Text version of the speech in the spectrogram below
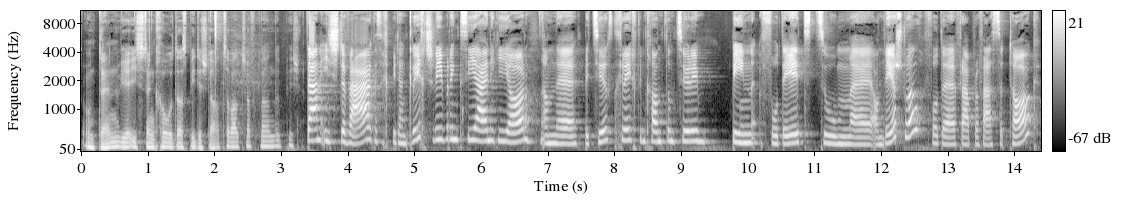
Und dann, wie ist es denn gekommen, dass du bei der Staatsanwaltschaft gelandet bist? Dann ist der Weg, also ich war dann Gerichtsschreiberin gewesen, einige Jahre am Bezirksgericht im Kanton Zürich bin von dort zum, äh, an den Lehrstuhl von der Frau Professor Tag,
